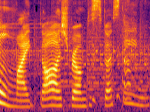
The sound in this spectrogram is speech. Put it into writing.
Oh my gosh, bro, I'm disgusting.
